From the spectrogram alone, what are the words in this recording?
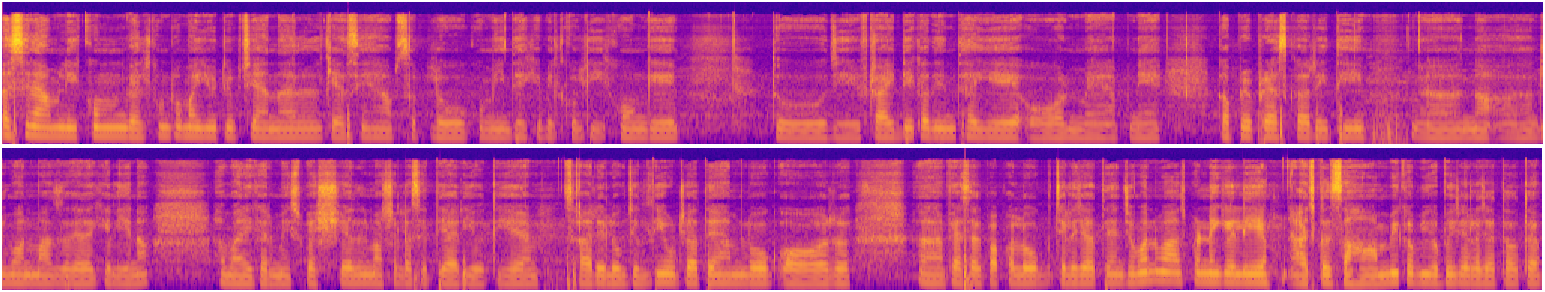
अस्सलाम वालेकुम welcome to my YouTube channel. कैसे हैं आप सब लोग? उम्मीद है कि बिल्कुल ठीक होंगे। तो जी फ्राइडे का दिन था ये और मैं अपने कपड़े प्रेस कर रही थी ना जुमा नमाज़ वगैरह के लिए ना। हमारे घर में स्पेशल माशाल्लाह से तैयारी होती है। सारे लोग जल्दी उठ जाते हैं हम लोग और फैसल पापा लोग चले जाते हैं जुमा नमाज़ पढ़ने के लिए। आजकल सहाम भी कभी कभी चला जाता होता है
